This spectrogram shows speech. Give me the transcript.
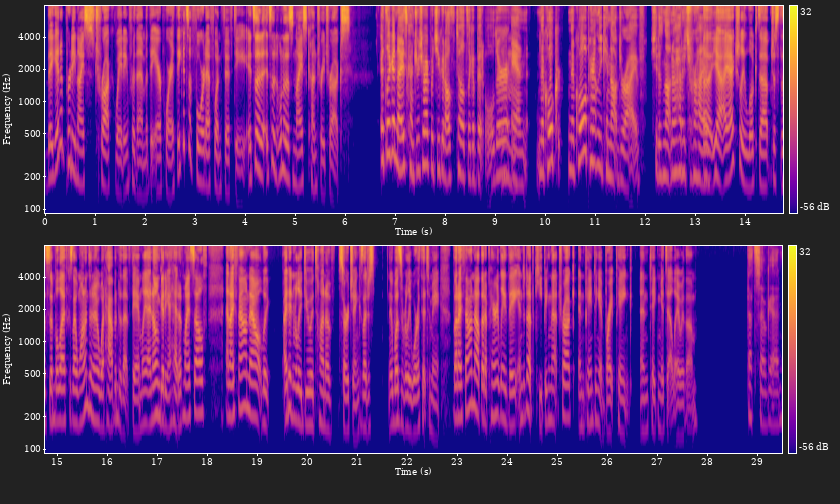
they get a pretty nice truck waiting for them at the airport. I think it's a Ford F one fifty. It's a it's a, one of those nice country trucks. It's like a nice country truck, but you can also tell it's like a bit older. Mhm. And Nicole Nicole apparently cannot drive. She does not know how to drive. Uh, yeah, I actually looked up just the simple life because I wanted to know what happened to that family. I know I'm getting ahead of myself, and I found out like I didn't really do a ton of searching because I just it wasn't really worth it to me. But I found out that apparently they ended up keeping that truck and painting it bright pink and taking it to LA with them. That's so good.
